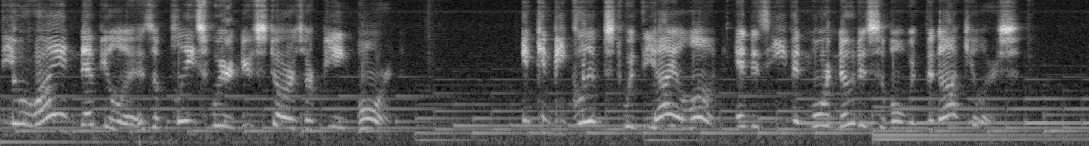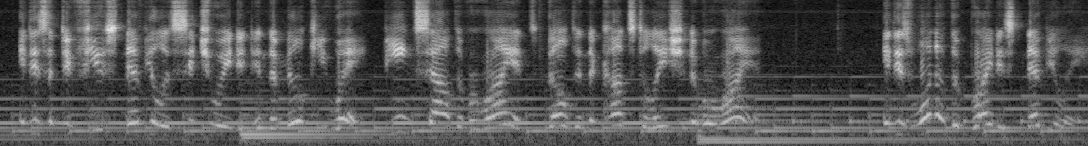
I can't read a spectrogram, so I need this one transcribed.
The Orion Nebula is a place where new stars are being born. It can be glimpsed with the eye alone, and is even more noticeable with binoculars. It is a diffuse nebula situated in the Milky Way, being south of Orion's belt in the constellation of Orion. It is one of the brightest nebulae.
